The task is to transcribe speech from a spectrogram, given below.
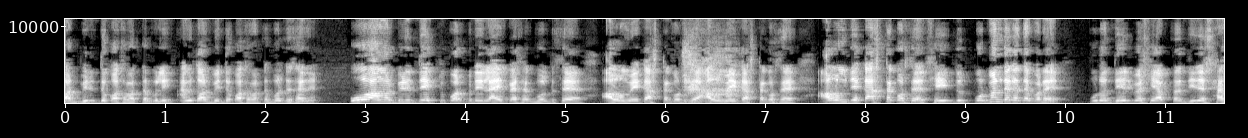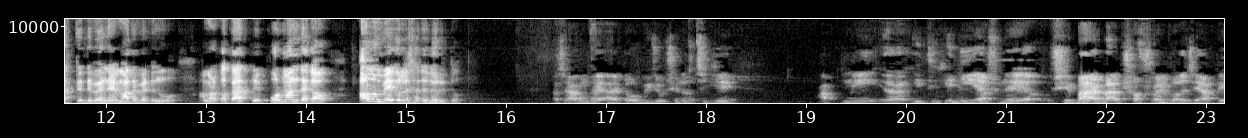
ওর বিরুদ্ধে কথাবার্তা বলি। আমি তো ওর বিরুদ্ধে কথাবার্তা বলতে চাই না। ও আমার বিরুদ্ধে একটু পর পরই লাইভ এসে বলতেছে আলম এই কাজটা করছে আলম এই কাজটা করছে। আলম যে কাজটা করছে সেই প্রমাণ দেখাতে পারে। পুরো দেশবাসী আপনার যে শাস্তি দেবে না মাথা পেটে নেব। আমার কথা তুমি প্রমাণ দেখাও। আলম এগুলোর সাথে জড়িত। আচ্ছা আলম ভাই, আরেকটা অভিযোগ সেটা হচ্ছে যে আপনি ইতিকে নিয়ে আসলে, সে বারবার সবসময় বলে যে আপনি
